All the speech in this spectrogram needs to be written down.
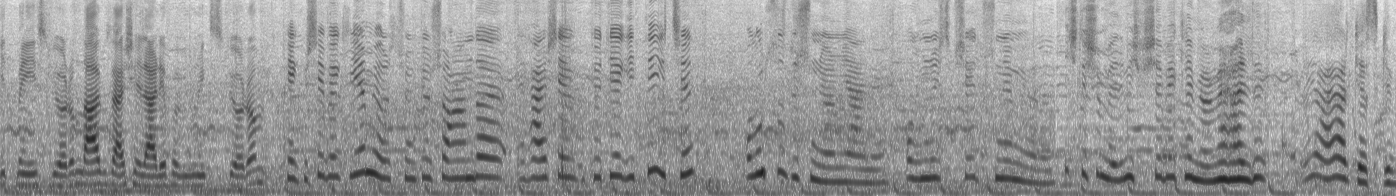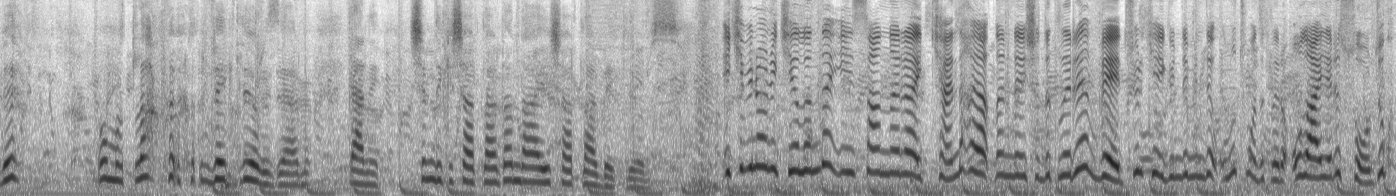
gitmeyi istiyorum. Daha güzel şeyler yapabilmek istiyorum. Pek bir şey bekleyemiyoruz çünkü şu anda her şey kötüye gittiği için olumsuz düşünüyorum yani. Olumlu hiçbir şey düşünemiyorum. Hiç düşünmedim, hiçbir şey beklemiyorum herhalde. Ya herkes gibi umutla bekliyoruz yani. Yani şimdiki şartlardan daha iyi şartlar bekliyoruz. 2012 yılında insanlara kendi hayatlarında yaşadıkları ve Türkiye gündeminde unutmadıkları olayları sorduk.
